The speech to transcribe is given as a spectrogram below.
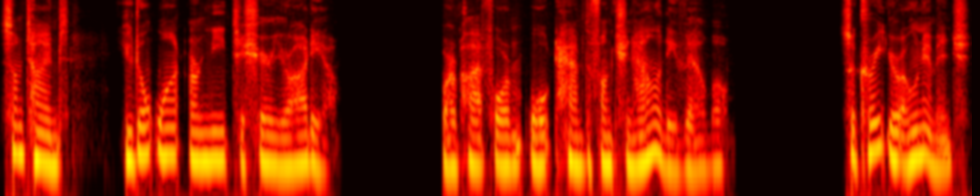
Sometimes you don't want or need to share your audio, or a platform won't have the functionality available. So create your own image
